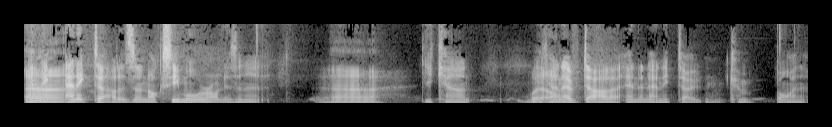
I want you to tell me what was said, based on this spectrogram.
Ane- Uh, anecdata is an oxymoron, isn't it? uh, You can't. well, you can't have data and an anecdote and combine it.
